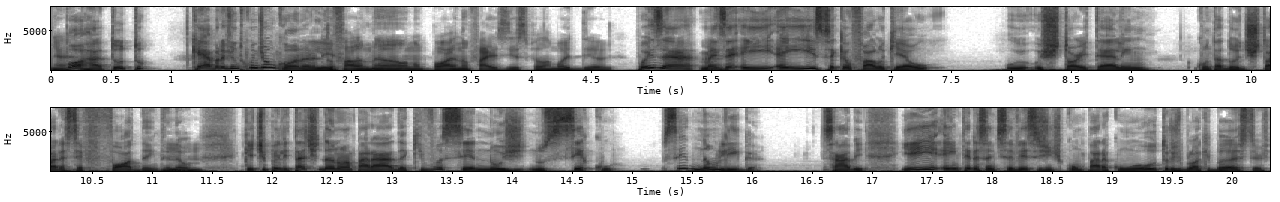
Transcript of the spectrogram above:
É. Porra, tu, tu quebra junto com o John Connor ali. Tu fala, não, não pode, não faz isso, pelo amor de Deus. Pois é, mas é, é, é isso que eu falo que é o, o, o storytelling, contador de história ser foda, entendeu? Uhum. Porque, tipo, ele tá te dando uma parada que você, no, no seco, você não liga, sabe? E aí é interessante você ver se a gente compara com outros blockbusters.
